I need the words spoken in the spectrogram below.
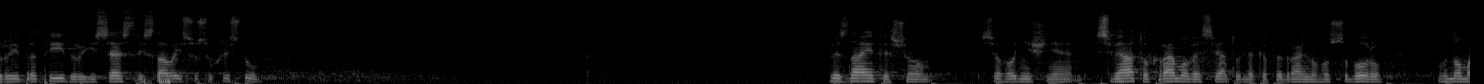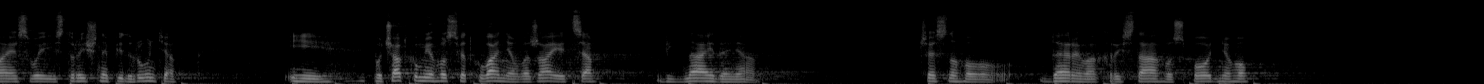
Дорогі брати, дорогі сестри, слава Ісусу Христу! Ви знаєте, що сьогоднішнє свято, храмове свято для кафедрального собору, воно має своє історичне підґрунтя, і початком його святкування вважається віднайдення чесного дерева Христа Господнього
